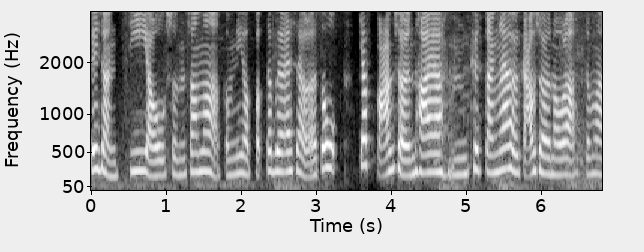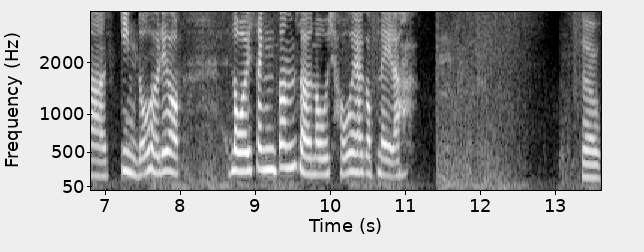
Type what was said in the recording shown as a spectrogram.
非常之有信心啦，咁呢個 WSL 咧都一反常態啊，唔決定咧去搞上路啦，咁啊見唔到佢呢個耐性蹲上路草嘅一個 play 啦，就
